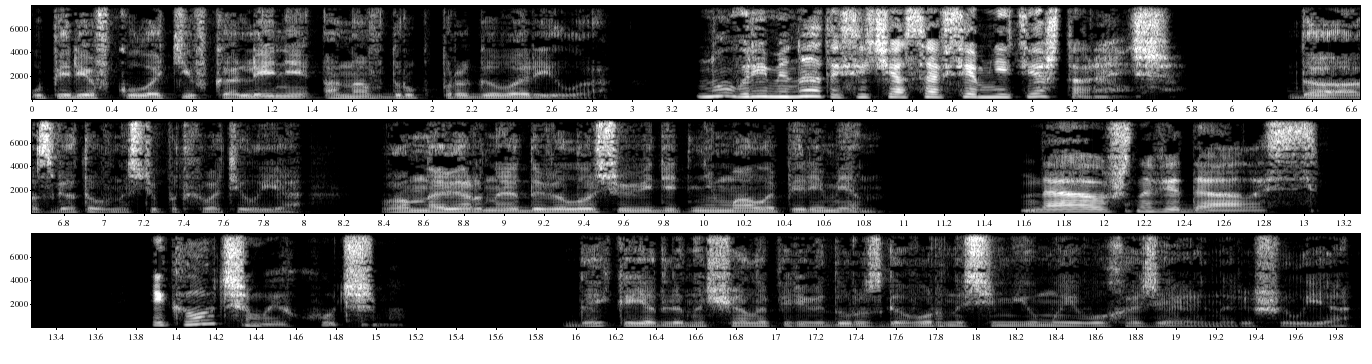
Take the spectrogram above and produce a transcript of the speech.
Уперев кулаки в колени, она вдруг проговорила. «Ну, времена-то сейчас совсем не те, что раньше». «Да», — с готовностью подхватил я. «Вам, наверное, довелось увидеть немало перемен». «Да уж, навидалась. И к лучшему, и к худшему». «Дай-ка я для начала переведу разговор на семью моего хозяина», — решил я.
